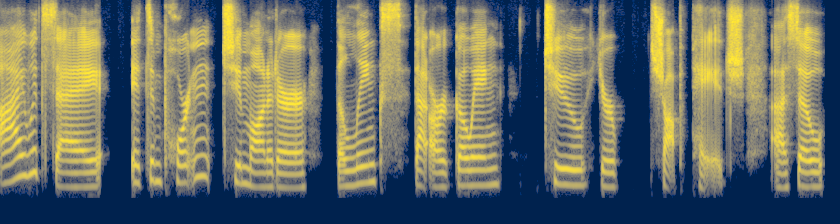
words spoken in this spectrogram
I would say it's important to monitor the links that are going to your shop page. Uh, so,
